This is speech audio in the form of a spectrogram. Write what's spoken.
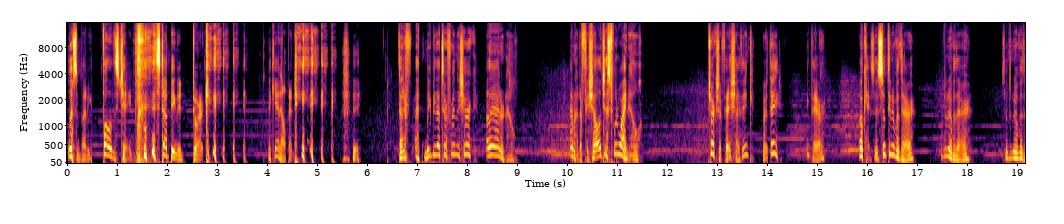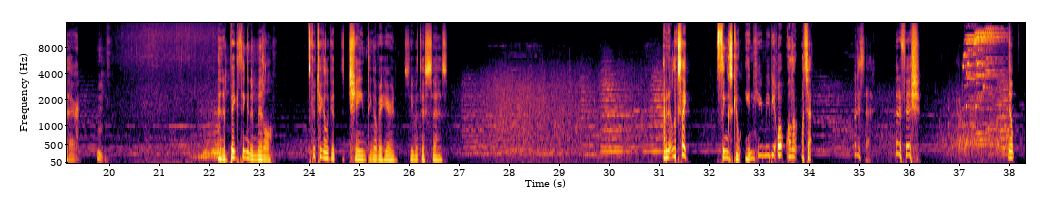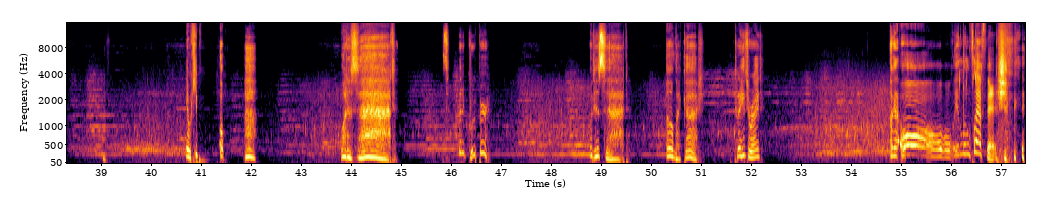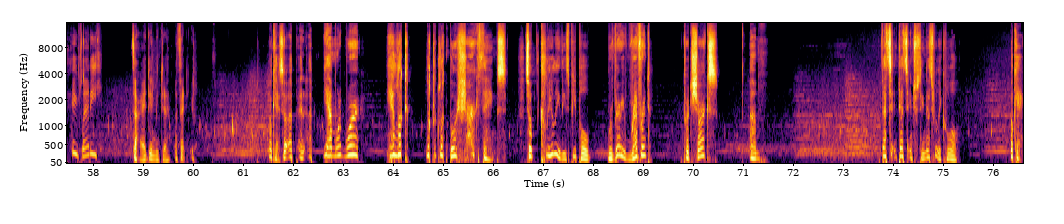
listen, buddy, follow this chain. Stop being a dork. I can't help it. that uh, maybe that's our friend the shark? I don't know. I'm not a fishologist. What do I know? Sharks are fish, I think, aren't they? I think they are. Okay, so there's something over there, something over there, something over there. Hmm. And a big thing in the middle. Let's go take a look at the chain thing over here and see what this says. I mean, it looks like things go in here, maybe. Oh, hold on. What's that? What is that? Is that a fish? Nope. Yeah, we keep. Oh. what is that? Is that a grouper? What is that? Oh my gosh. Can I hit the ride? Look at that. Oh, a little flatfish. hey, Flatty. Sorry, I didn't mean to offend you. Okay, so up and up. Yeah, more, more. Yeah, look, look, look, look, more shark things. So clearly these people were very reverent towards sharks. Um, that's that's interesting. That's really cool. Okay,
